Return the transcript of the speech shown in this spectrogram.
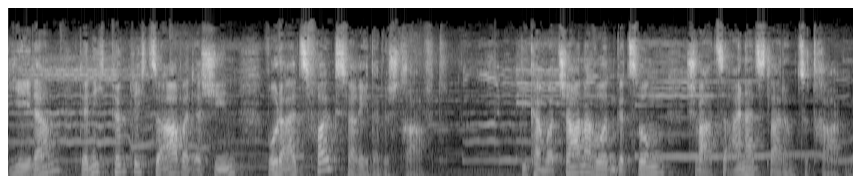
Jeder, der nicht pünktlich zur Arbeit erschien, wurde als Volksverräter bestraft. Die Kambodschaner wurden gezwungen, schwarze Einheitskleidung zu tragen.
